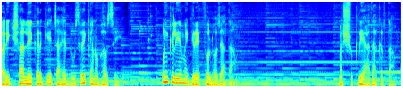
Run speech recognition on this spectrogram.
परीक्षा लेकर के, चाहे दूसरे के अनुभव से, उनके लिए मैं ग्रेटफुल हो जाता हूँ। मैं शुक्रिया अदा करता हूँ।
